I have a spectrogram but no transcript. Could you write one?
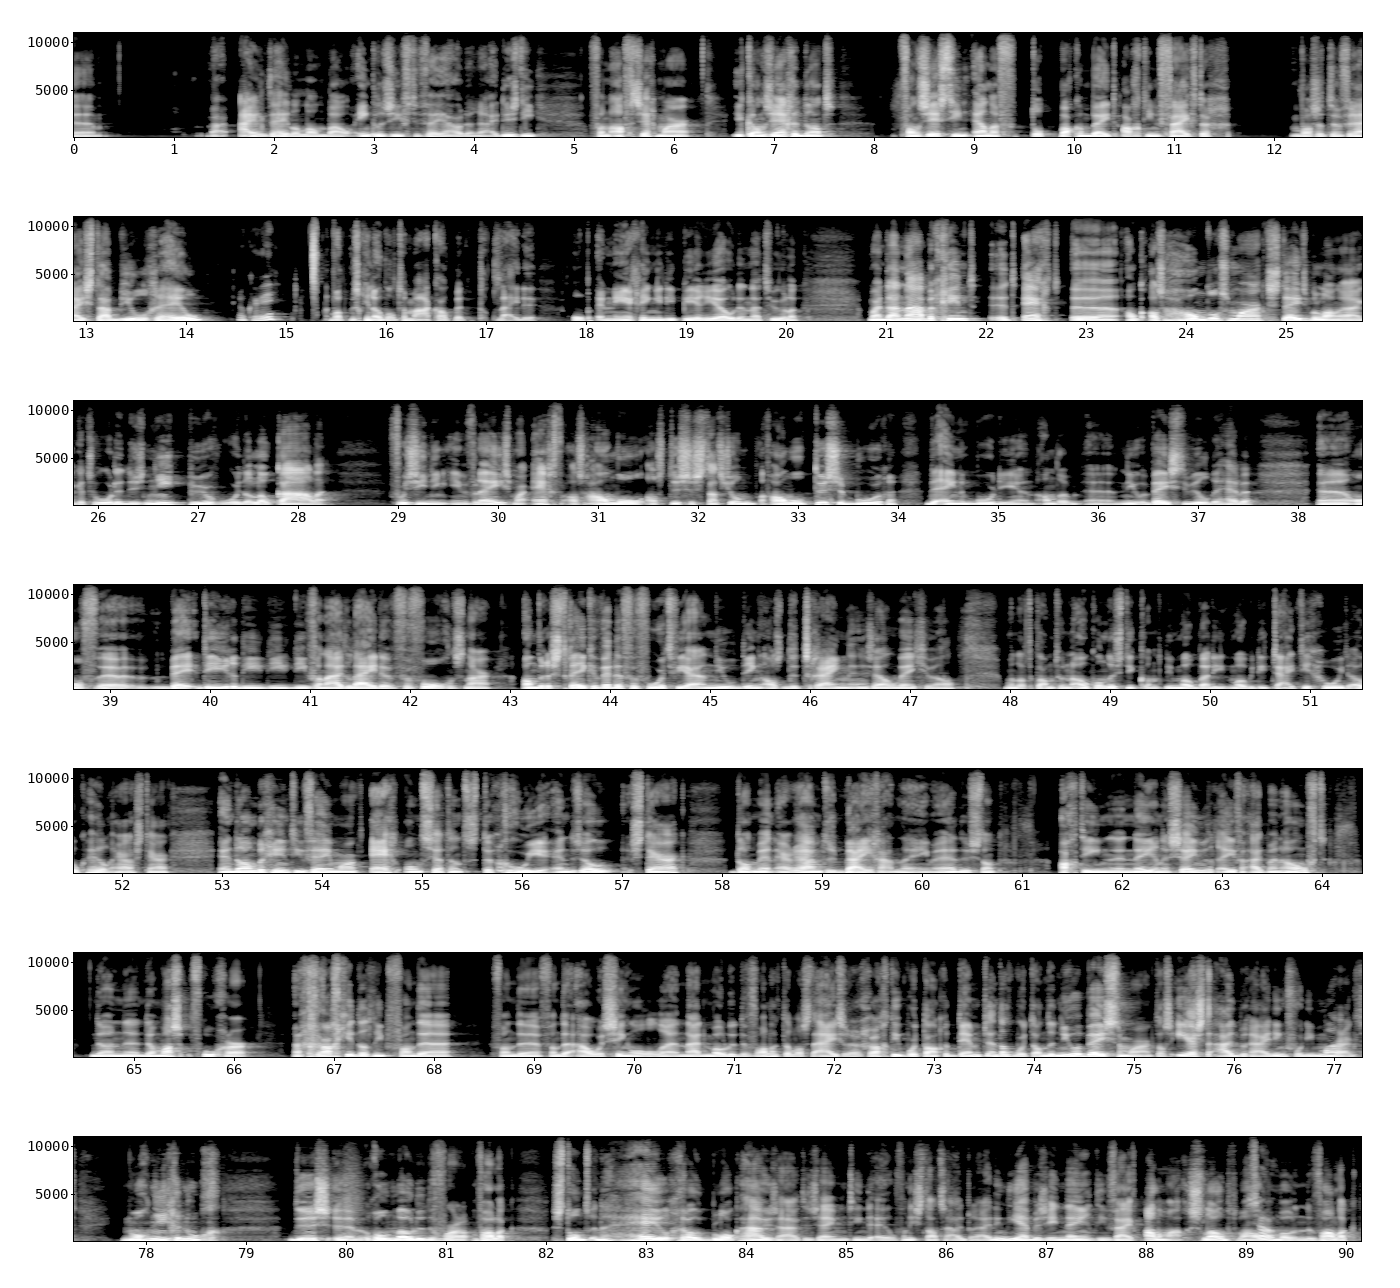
maar eigenlijk de hele landbouw, inclusief de veehouderij. Dus die vanaf, zeg maar, je kan zeggen dat van 1611 tot pak een beet 1850 was het een vrij stabiel geheel. Oké. Wat misschien ook wel te maken had met dat Leiden op en neer ging in die periode natuurlijk. Maar daarna begint het echt eh, ook als handelsmarkt steeds belangrijker te worden. Dus niet puur voor de lokale voorziening in vlees, maar echt als handel, als tussenstation, of handel tussen boeren. De ene boer die een andere eh, nieuwe beesten wilde hebben. eh, of eh, dieren die, die, die vanuit Leiden vervolgens naar andere streken werden vervoerd via een nieuw ding als de trein en zo, weet je wel. Want dat kwam toen ook al, dus die, die mobili- mobiliteit die groeit ook heel erg sterk. En dan begint die veemarkt echt ontzettend te groeien. En zo sterk dat men er ruimtes bij gaat nemen. Hè. Dus dan 1879, even uit mijn hoofd. Dan, eh, dan was vroeger een grachtje dat liep van de, van de, van de oude singel eh, naar de molen de Valk. Dat was de IJzeren Gracht. Die wordt dan gedempt en dat wordt dan de nieuwe beestenmarkt. Als eerste uitbreiding voor die markt. Nog niet genoeg. Dus eh, rond molen de Va- Valk stond een heel groot blok huizen uit de 17e eeuw van die stadsuitbreiding. Die hebben ze in 1905 allemaal gesloopt, behalve Zo. molen de Valk.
